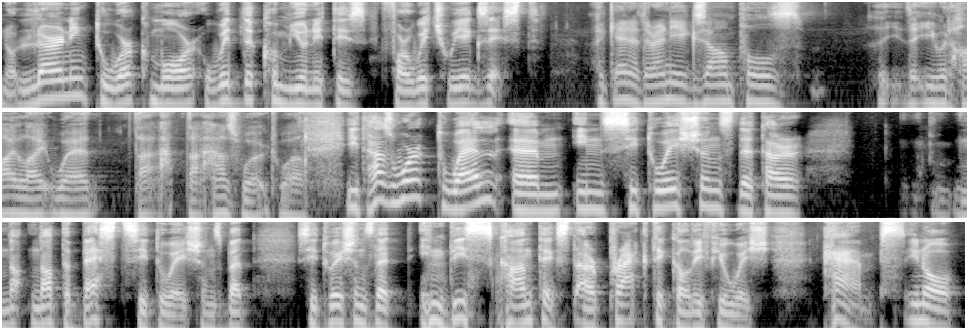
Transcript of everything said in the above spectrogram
you know, learning to work more with the communities for which we exist. Again, are there any examples that you would highlight where that that has worked well? It has worked well um, in situations that are not not the best situations, but situations that in this context are practical, if you wish. Camps, you know,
